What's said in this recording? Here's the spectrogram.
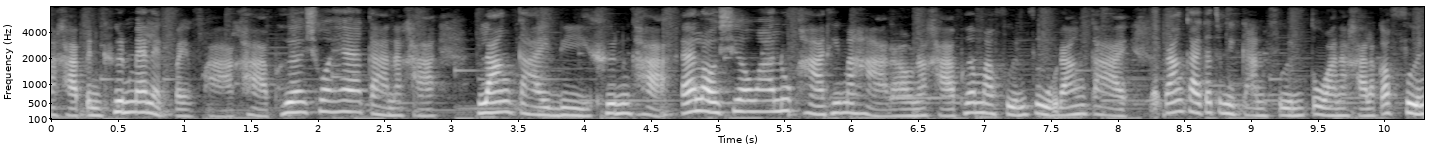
นะคะ เป็นคลื่นแม่เหล็กไฟฟ้าค่ะ เพื่อช่วยให้อาการนะคะ ร่างกายดีขึ้นค่ะ และเราเชื่อว่าลูกค้าที่มาหาเรานะคะ เพื่อมาฟื้นฟูร่างกาย ร่างกายก็จะมีการฟื้นตัวนะคะ แล้วก็ฟื้น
